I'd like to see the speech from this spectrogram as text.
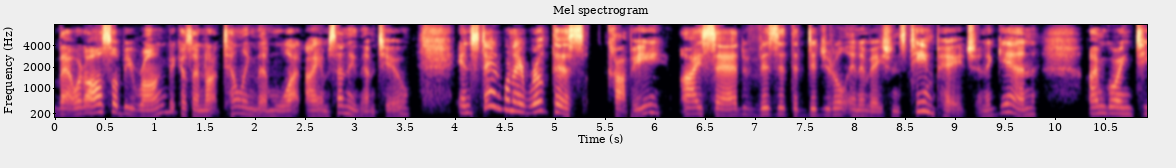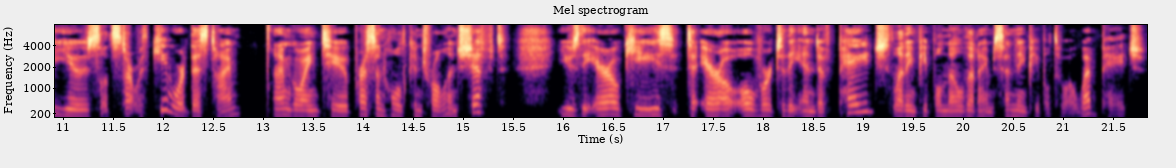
that would also be wrong because I'm not telling them what I am sending them to. Instead, when I wrote this copy, I said visit the Digital Innovations team page. And again, I'm going to use, let's start with keyboard this time. I'm going to press and hold Control and Shift, use the arrow keys to arrow over to the end of page, letting people know that I'm sending people to a web page.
